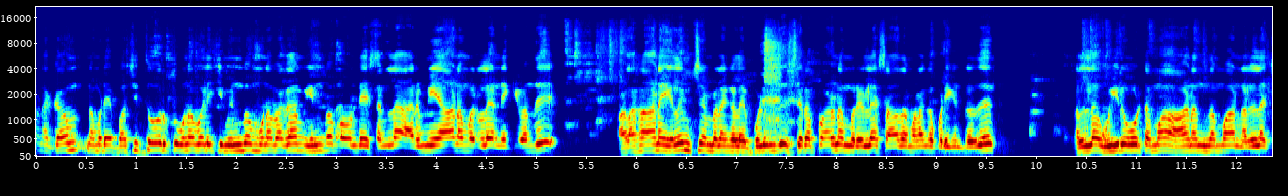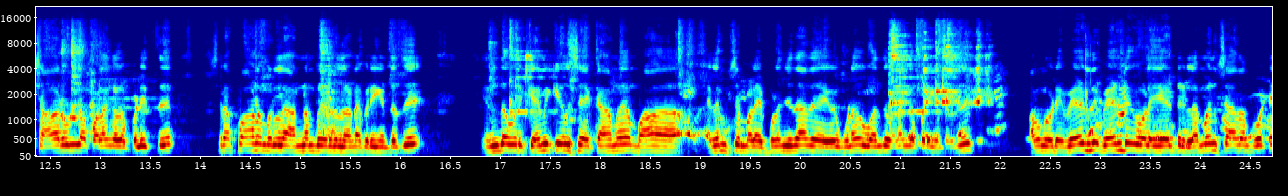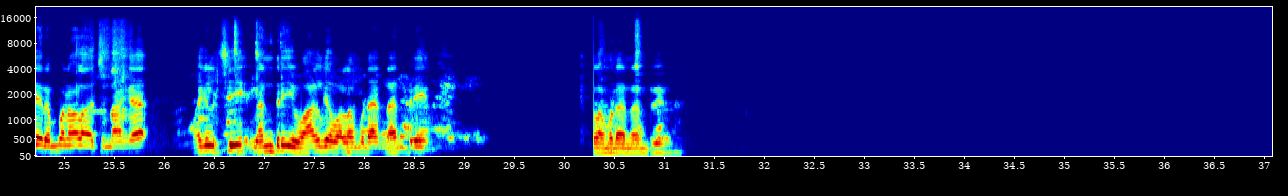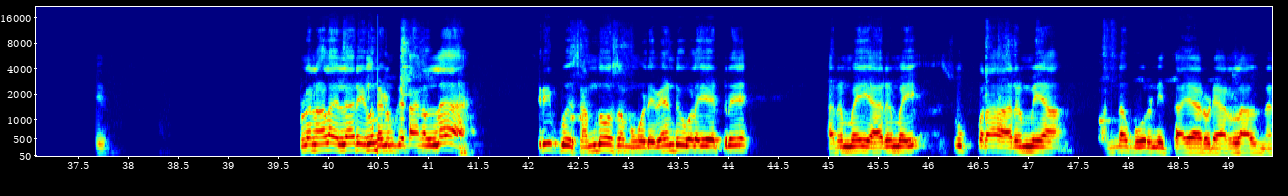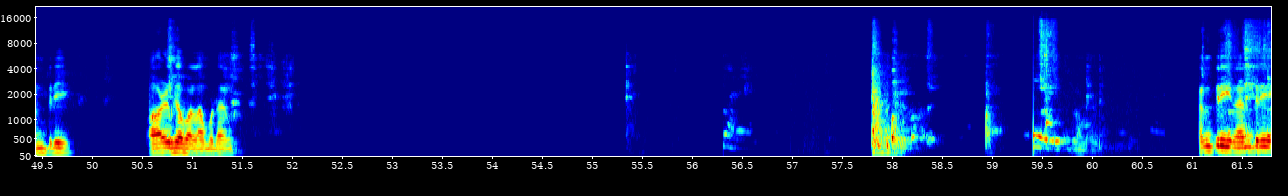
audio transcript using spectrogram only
வணக்கம். நம்முடைய பசித்தோருக்கு உணவளிக்கும் இன்பம் உணவகம் இன்பம் ஃபவுண்டேஷன்ல அருமையான முறையில் இன்னைக்கு வந்து அழகான எலுமிச்சம்பழங்களை பொழிந்து சிறப்பான முறையில் சாதம் வழங்கப்படுகின்றது. நல்ல உயிரோட்டமா ஆனந்தமா நல்ல சாருள்ள பழங்களை பொழித்து சிறப்பான முறையில் அன்னம்பெறுதல் நடைபெறுகின்றது. எந்த ஒரு கெமிக்கல் சேர்க்காம மா எலுமிச்சம்பழை பொழிஞ்சு தான் அந்த உணவு வந்து வழங்கப்படுகின்றது. அவங்களுடைய வேண்டு வேண்டுகோளை ஏற்று லெமன் சாதம் போட்டே ரொம்ப நாளாக வச்சுருந்தாங்க மகிழ்ச்சி நன்றி வாழ்க வளமுடன் நன்றி. கிளம்புடா நன்றி. இவ்வளவு நாளா எல்லாரும் இளம் வேணும் கேட்டாங்கல்ல? சிரிப்பு சந்தோஷம். உங்களுடைய வேண்டுகோளை ஏற்று அருமை அருமை சூப்பரா அருமையா அன்னபூரணி தாயாருடைய அருளால் நன்றி. வாழ்க வளமுடன். நன்றி நன்றி.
